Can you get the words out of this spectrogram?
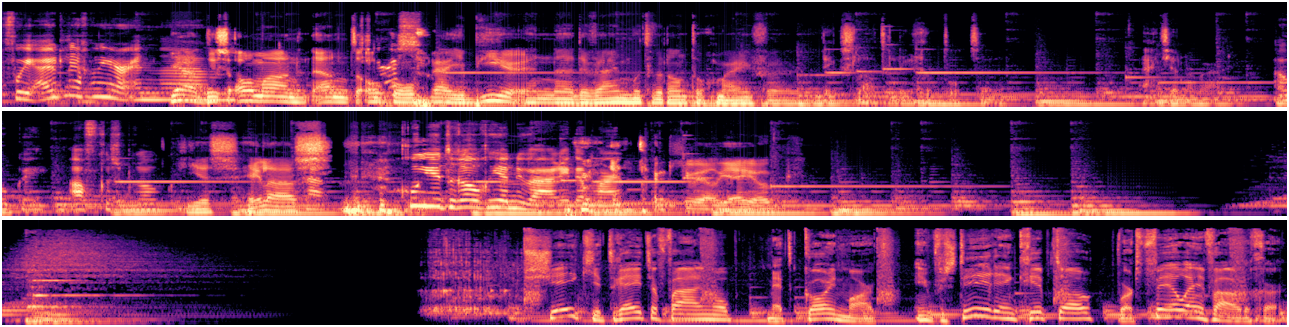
voor je uitleg weer. En, Ja, ehm, dus allemaal aan, aan het alcoholvrije bier. En uh, de wijn moeten we dan toch maar even links laten liggen tot uh, eind januari. Oké, okay, afgesproken. Yes, helaas. Nou, goeie droge januari dan maar. Dankjewel, jij ook. Shake je tradeervaring op met CoinMart. Investeren in crypto wordt veel eenvoudiger.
